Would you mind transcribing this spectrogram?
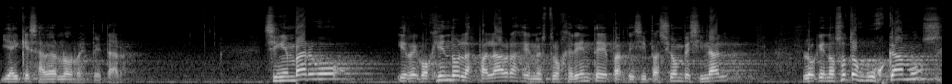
y hay que saberlo respetar. Sin embargo, y recogiendo las palabras de nuestro gerente de participación vecinal, lo que nosotros buscamos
